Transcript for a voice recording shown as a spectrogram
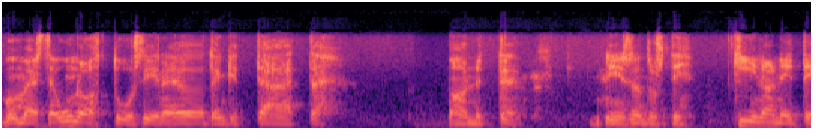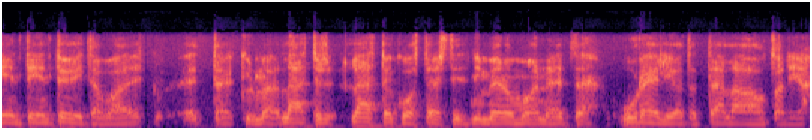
mun mielestä unohtuu siinä jotenkin tämä, että mä oon nyt niin sanotusti Kiinan eteen teen töitä, vaan että kyllä mä lähtö, lähtökohtaisesti nimenomaan näitä urheilijoita täällä autan ja,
